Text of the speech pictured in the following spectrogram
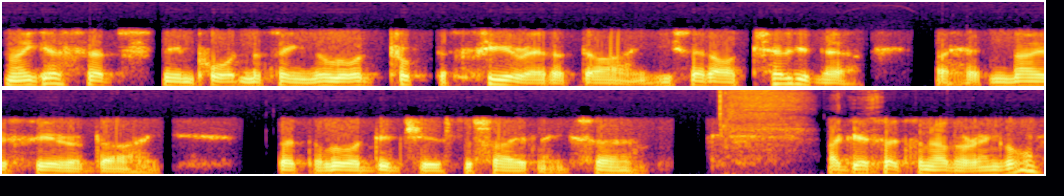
And I guess that's the important thing. The Lord took the fear out of dying. He said, I'll tell you now, I had no fear of dying, but the Lord did choose to save me. So I guess that's another angle.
